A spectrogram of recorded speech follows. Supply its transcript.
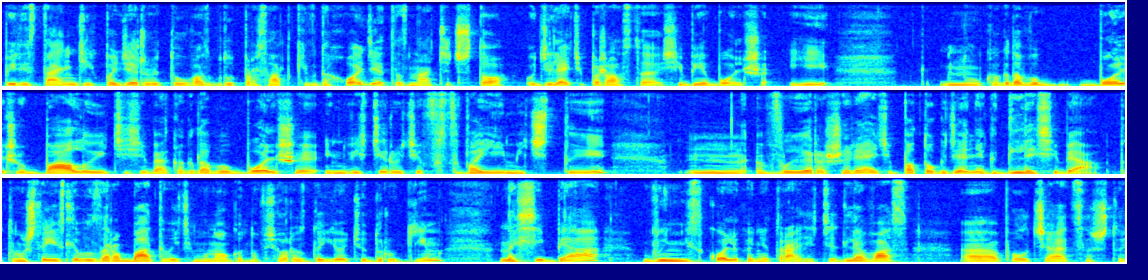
перестанете их поддерживать, то у вас будут просадки в доходе, это значит, что уделяйте, пожалуйста, себе больше. И ну, когда вы больше балуете себя, когда вы больше инвестируете в свои мечты, вы расширяете поток денег для себя. Потому что если вы зарабатываете много, но все раздаете другим, на себя вы нисколько не тратите. Для вас э, получается, что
